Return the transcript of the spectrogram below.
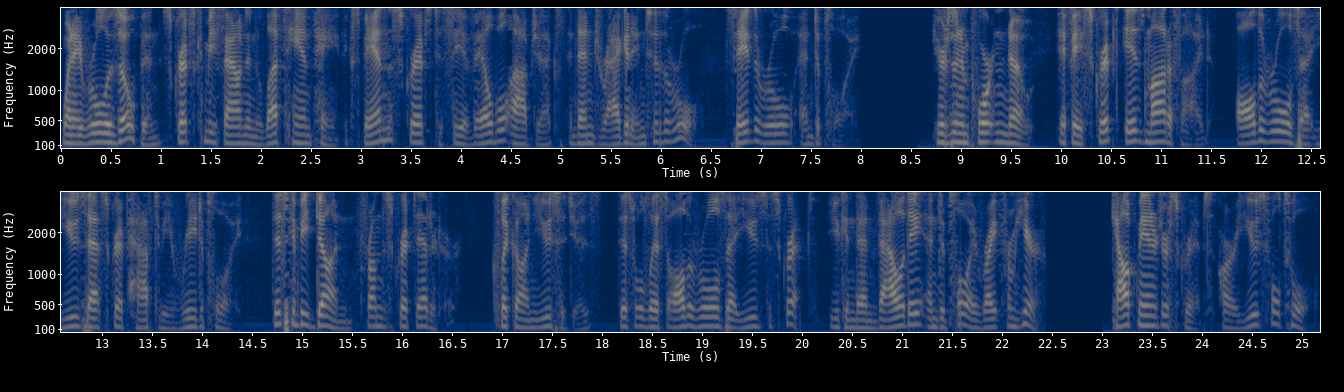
When a rule is open, scripts can be found in the left-hand pane. Expand the scripts to see available objects and then drag it into the rule. Save the rule and deploy. Here's an important note. If a script is modified, all the rules that use that script have to be redeployed. This can be done from the script editor. Click on Usages. This will list all the rules that use the script. You can then validate and deploy right from here. Calc Manager scripts are a useful tool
